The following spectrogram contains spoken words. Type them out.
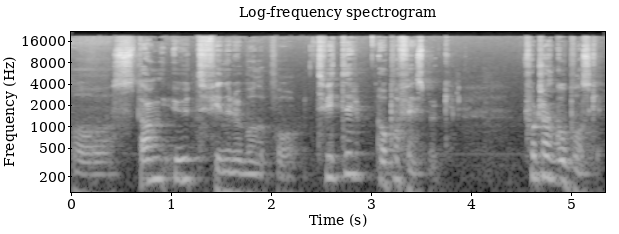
og Stang ut finner du både på Twitter og på Facebook. Fortsatt god påske.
